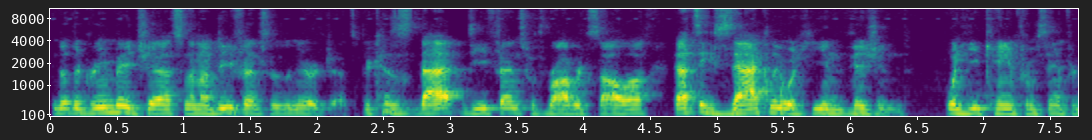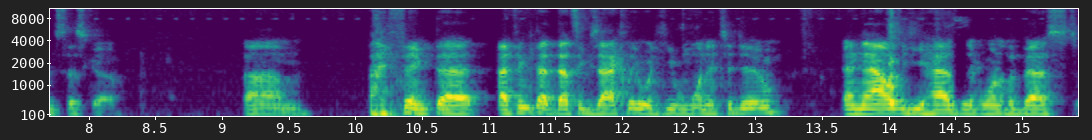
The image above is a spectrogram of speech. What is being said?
They're the Green Bay Jets, and then on defense they're the New York Jets because that defense with Robert Saleh, that's exactly what he envisioned when he came from San Francisco. Um, I think that I think that that's exactly what he wanted to do, and now he has like one of the best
